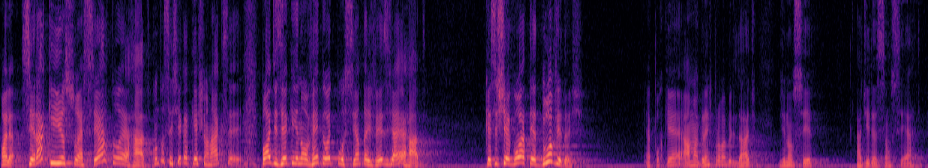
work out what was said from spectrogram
olha, será que isso é certo ou é errado? Quando você chega a questionar, que você pode dizer que 98% das vezes já é errado. Porque se chegou a ter dúvidas, é porque há uma grande probabilidade de não ser a direção certa.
